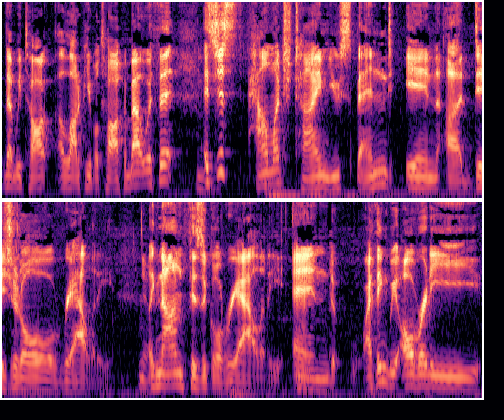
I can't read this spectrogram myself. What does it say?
that we talk a lot of people talk about with it. It's just how much time you spend in a digital reality, Yeah. like non-physical reality. And I think we already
